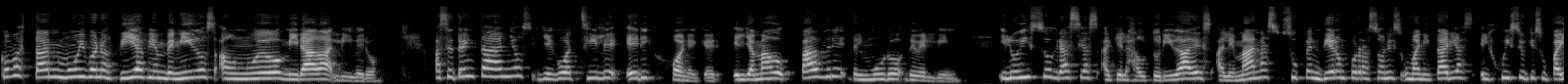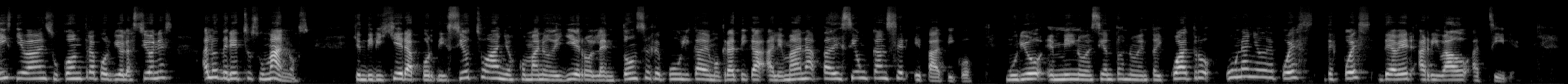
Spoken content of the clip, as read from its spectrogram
¿Cómo están? Muy buenos días, bienvenidos a un nuevo Mirada Libero. Hace 30 años llegó a Chile Erich Honecker, el llamado padre del muro de Berlín, y lo hizo gracias a que las autoridades alemanas suspendieron por razones humanitarias el juicio que su país llevaba en su contra por violaciones a los derechos humanos quien dirigiera por 18 años con mano de hierro la entonces República Democrática Alemana, padecía un cáncer hepático. Murió en 1994, un año después, después de haber arribado a Chile.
